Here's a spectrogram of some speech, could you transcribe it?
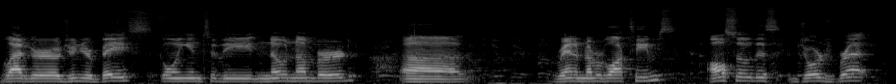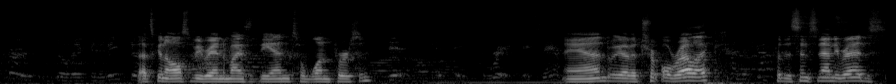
Vlad Guerrero Jr. base going into the no numbered uh, random number block teams. Also, this George Brett. That's going to also be randomized at the end to one person. And we have a triple relic for the Cincinnati Reds.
